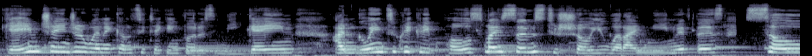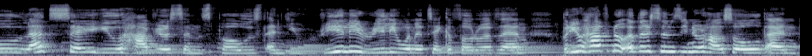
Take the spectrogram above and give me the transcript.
game changer when it comes to taking photos in the game. I'm going to quickly post my sims to show you what I mean with this. So let's say you have your sims posed and you really really want to take a photo of them but you have no other sims in your household and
